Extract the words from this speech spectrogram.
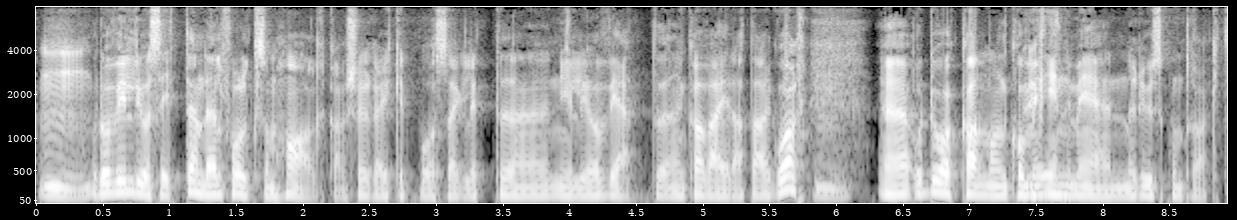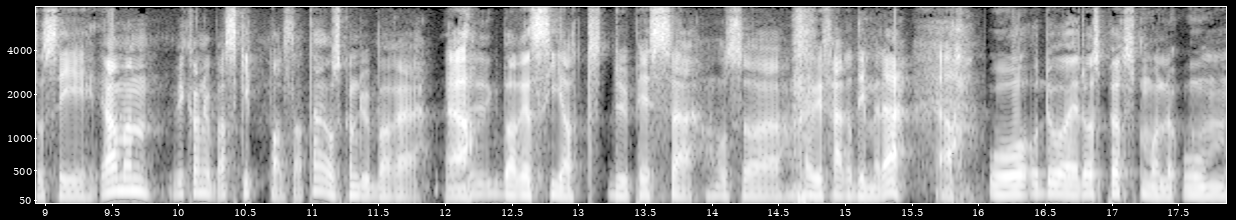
Mm. Og da vil det jo sitte en del folk som har kanskje røyket på seg litt uh, nylig og vet uh, hva vei dette går. Mm. Og da kan man komme Riktig. inn med en ruskontrakt og si ja, men vi kan jo bare skippe alt dette, og så kan du bare, Ja. bare si at du pisser, og så er vi ferdig med det. Ja. Og, og da er da spørsmålet om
